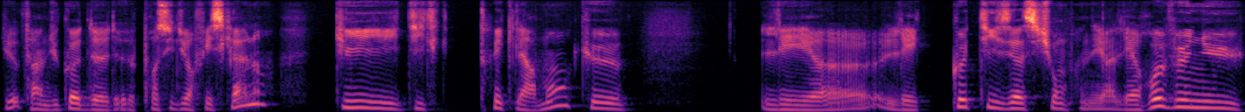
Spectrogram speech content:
du, enfin, du code de, procédure fiscale qui dit très clairement que les, euh, cotisations, les revenus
